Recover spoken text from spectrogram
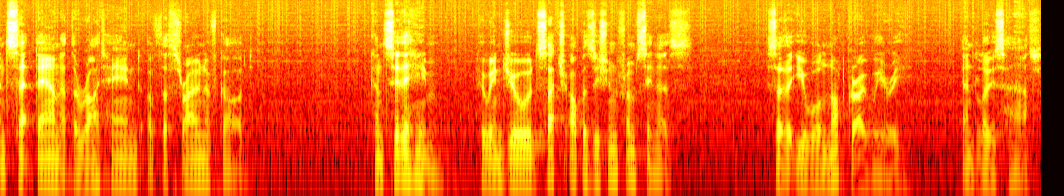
and sat down at the right hand of the throne of God. Consider him who endured such opposition from sinners, so that you will not grow weary and lose heart.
